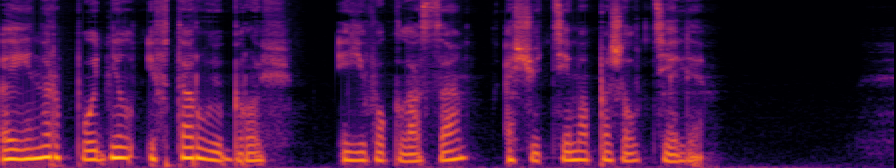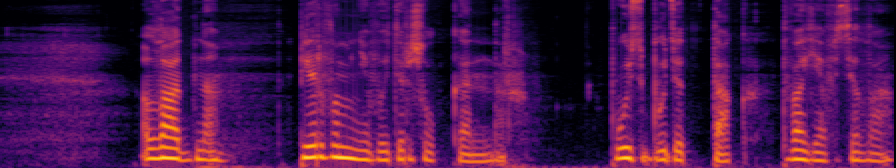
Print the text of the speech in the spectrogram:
Эйнер поднял и вторую бровь, и его глаза ощутимо пожелтели. «Ладно», Первым не выдержал Кеннер. Пусть будет так, твоя взяла.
